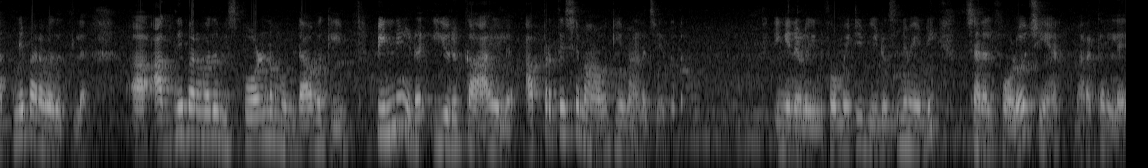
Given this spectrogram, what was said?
അഗ്നിപർവതത്തിൽ അഗ്നിപർവത വിസ്ഫോടനം ഉണ്ടാവുകയും പിന്നീട് ഈ ഒരു കായൽ അപ്രത്യക്ഷമാവുകയുമാണ് ചെയ്തത്. ഇങ്ങനെയുള്ള ഇൻഫോർമേറ്റീവ് വീഡിയോസിന് വേണ്ടി ചാനൽ ഫോളോ ചെയ്യാൻ മറക്കല്ലേ?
